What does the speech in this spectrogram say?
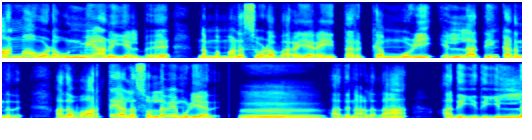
ஆன்மாவோட உண்மையான இயல்பு நம்ம மனசோட வரையறை தர்க்கம் மொழி எல்லாத்தையும் கடந்தது. அத வார்த்தையால சொல்லவே முடியாது. அதனாலதான் அது இது இல்ல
